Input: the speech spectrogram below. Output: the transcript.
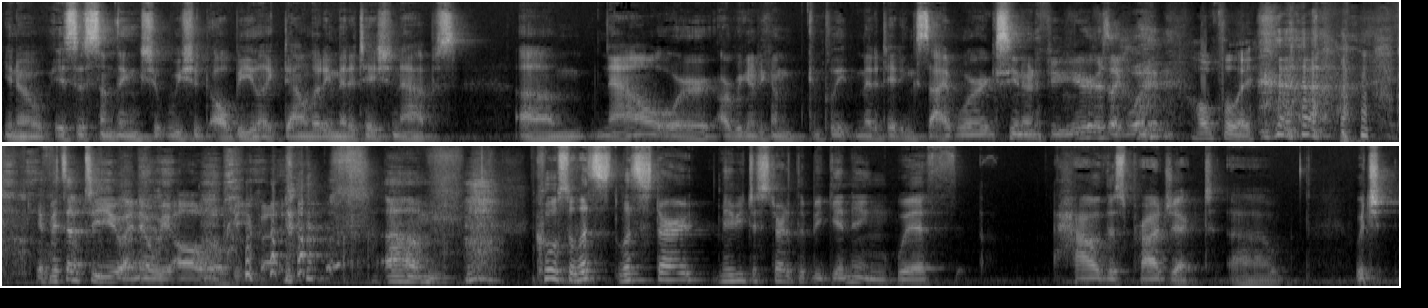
You know, is this something we should all be like downloading meditation apps um, now, or are we going to become complete meditating cyborgs? You know, in a few years, like what? Hopefully. if it's up to you, I know we all will be, but. Um, Cool. So let's let's start. Maybe just start at the beginning with how this project, uh, which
